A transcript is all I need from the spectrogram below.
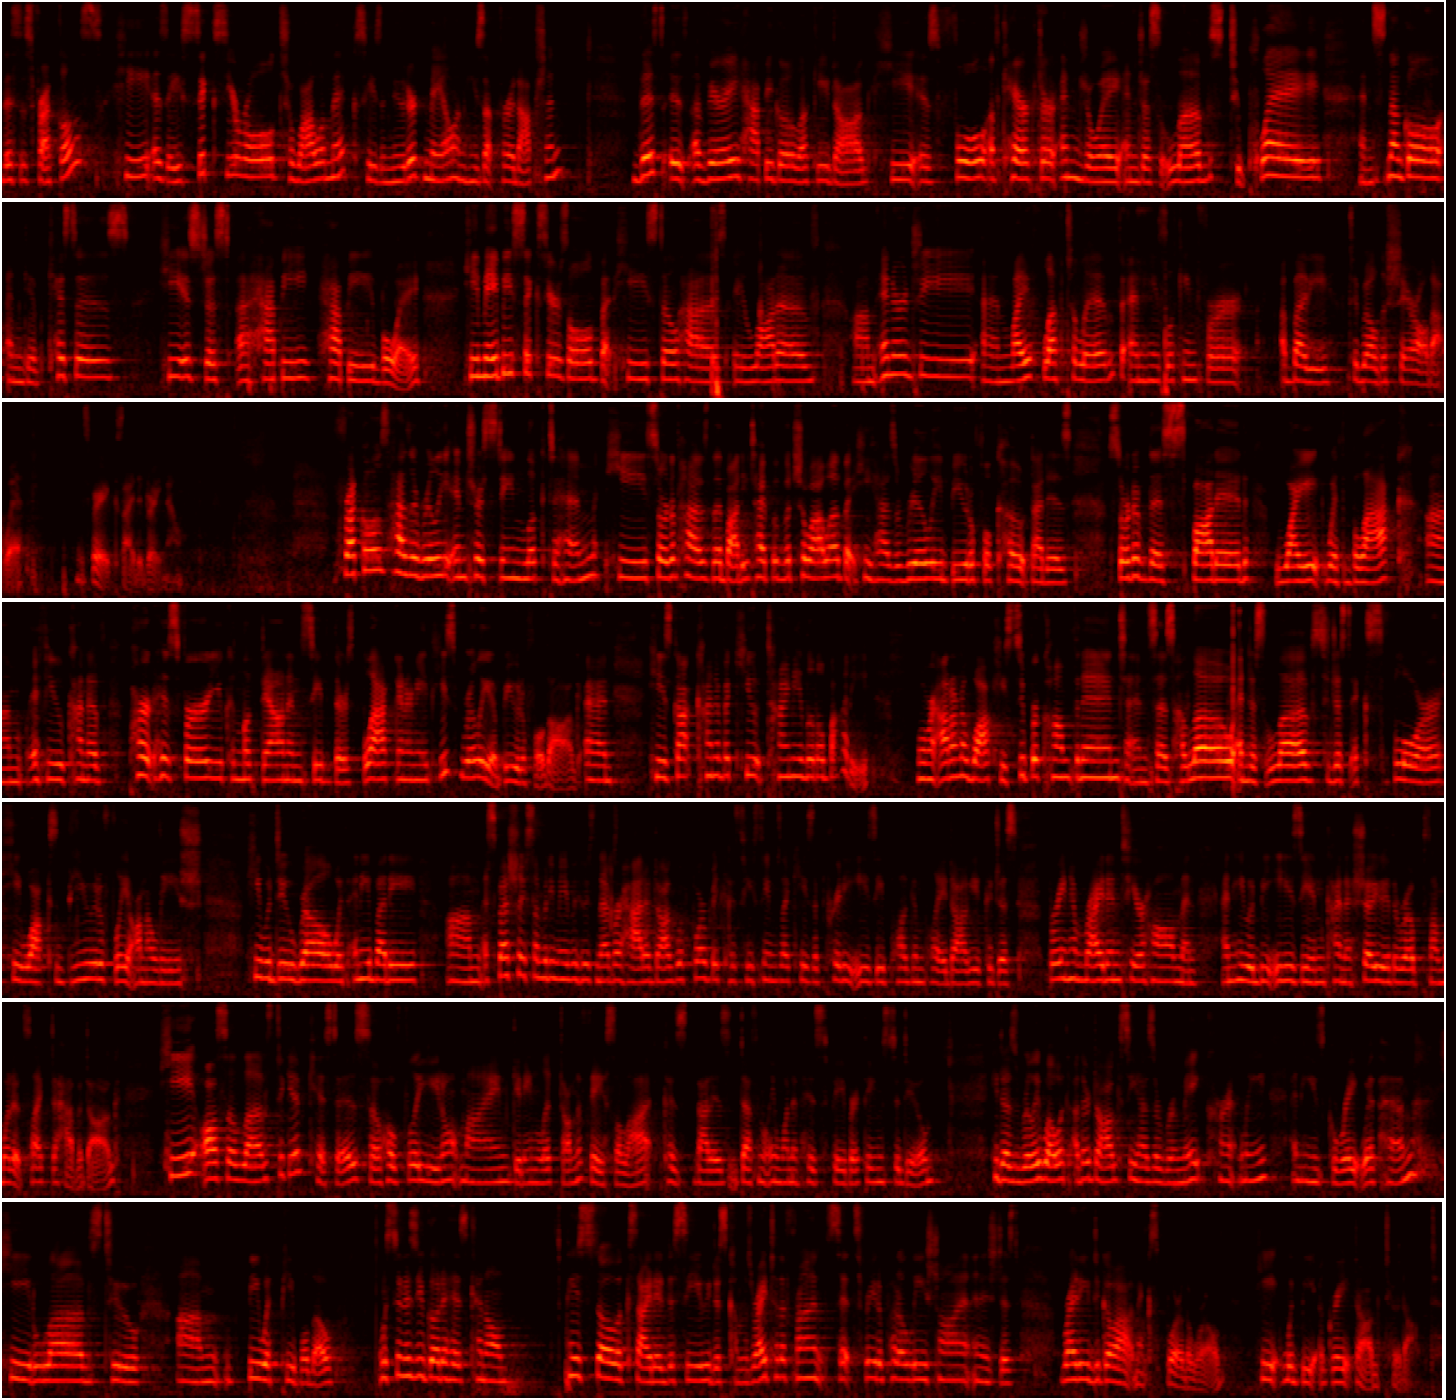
This is Freckles. He is a six-year-old Chihuahua mix. He's a neutered male and he's up for adoption. This is a very happy-go-lucky dog. He is full of character and joy and just loves to play and snuggle and give kisses. He is just a happy, happy boy. He may be six years old, but he still has a lot of um, energy and life left to live, and he's looking for a buddy to be able to share all that with. He's very excited right now. Freckles has a really interesting look to him. He sort of has the body type of a Chihuahua, but he has a really beautiful coat that is sort of this spotted white with black. Um, if you kind of part his fur, you can look down and see that there's black underneath. He's really a beautiful dog, and he's got kind of a cute, tiny little body. When we're out on a walk, he's super confident and says hello and just loves to just explore. He walks beautifully on a leash. He would do well with anybody, um, especially somebody maybe who's never had a dog before because he seems like he's a pretty easy plug and play dog. You could just bring him right into your home and, and he would be easy and kind of show you the ropes on what it's like to have a dog. He also loves to give kisses, so hopefully you don't mind getting licked on the face a lot because that is definitely one of his favorite things to do. He does really well with other dogs. He has a roommate currently, and he's great with him. He loves to um, be with people, though. As soon as you go to his kennel, he's so excited to see you. He just comes right to the front, sits for you to put a leash on, and is just ready to go out and explore the world. He would be a great dog to adopt.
